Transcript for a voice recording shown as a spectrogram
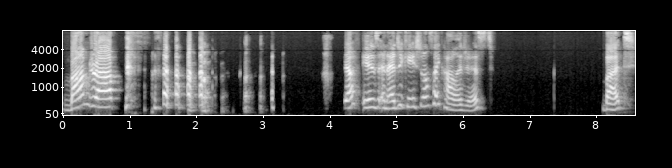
Bomb drop. Jeff is an educational psychologist, but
